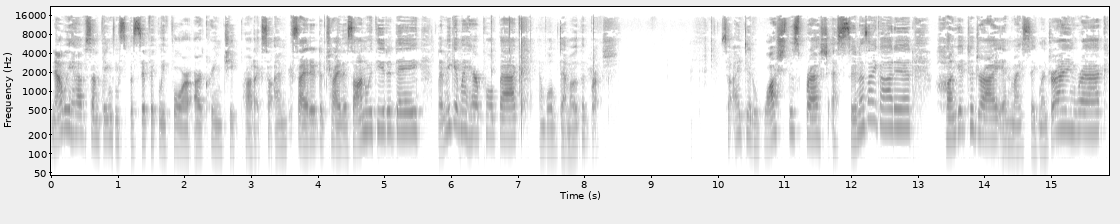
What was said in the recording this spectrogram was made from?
Now we have something specifically for our cream cheek products. So I'm excited to try this on with you today. Let me get my hair pulled back and we'll demo the brush. So I did wash this brush as soon as I got it, hung it to dry in my Sigma drying rack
